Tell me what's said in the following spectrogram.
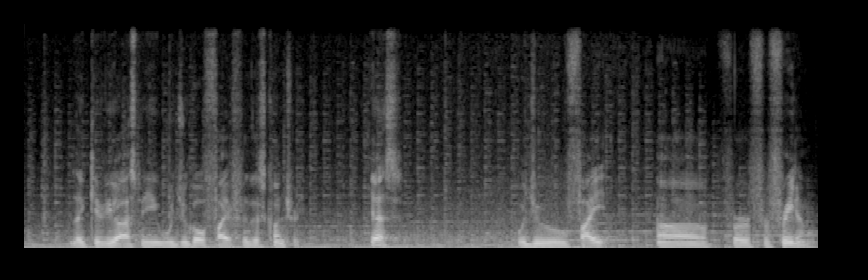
like if you ask me, would you go fight for this country? Yes. Would you fight uh, for, for freedom?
